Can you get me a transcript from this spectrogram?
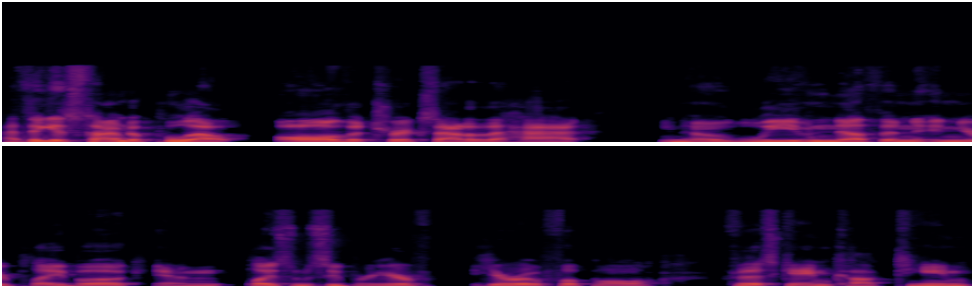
I think it's time to pull out all the tricks out of the hat. You know, leave nothing in your playbook and play some superhero hero football for this Gamecock team.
